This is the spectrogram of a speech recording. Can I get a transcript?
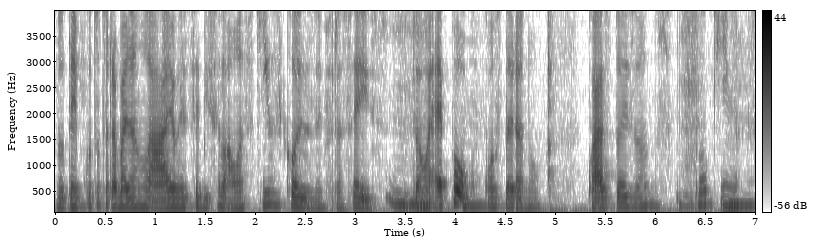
no tempo que eu tô trabalhando lá, eu recebi, sei lá, umas 15 coisas em francês. Uhum. Então é pouco, considerando quase dois anos. Um pouquinho. Uhum.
